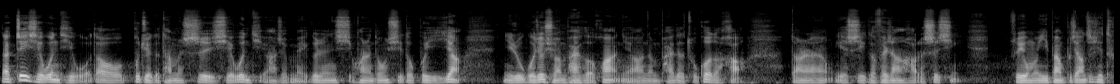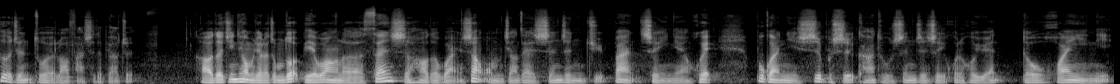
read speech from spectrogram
那这些问题我倒不觉得他们是一些问题啊，就每个人喜欢的东西都不一样。你如果就喜欢拍荷花，你要能拍得足够的好，当然也是一个非常好的事情。所以我们一般不将这些特征作为老法师的标准。好的，今天我们就聊这么多。别忘了三十号的晚上，我们将在深圳举办摄影年会。不管你是不是卡土深圳摄影会的会员，都欢迎你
